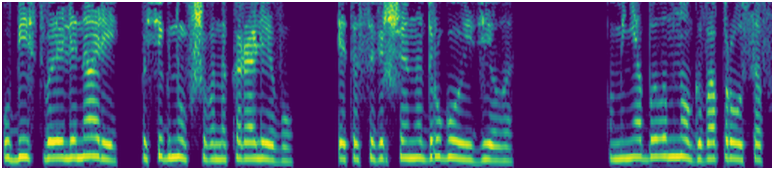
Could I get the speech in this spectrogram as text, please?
Убийство Элинари, посягнувшего на королеву, это совершенно другое дело. У меня было много вопросов,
